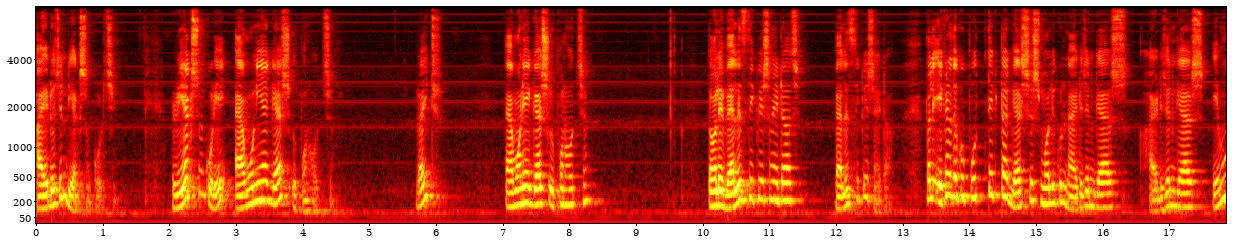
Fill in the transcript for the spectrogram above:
হাইড্রোজেন রিয়াকশন করছি। রিয়াকশন করে অ্যামোনিয়া গ্যাস উৎপন্ন হচ্ছে। রাইট অ্যামোনিয়া গ্যাস উৎপন্ন হচ্ছে। তাহলে ব্যালেন্স ইকুয়েশন এটা আছে। ব্যালেন্স ইকুয়েশন এটা। তাহলে এখানে দেখো প্রত্যেকটা গ্যাসের molecule nitrogen gas hydrogen gas এবং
